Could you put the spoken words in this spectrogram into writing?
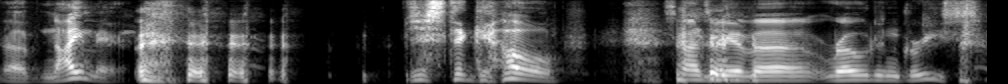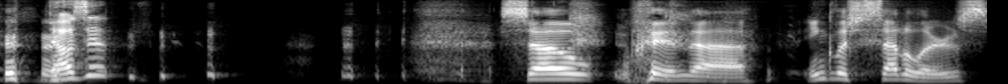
a nightmare just to go. Reminds me of a road in Greece. Does it? so when uh, English settlers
